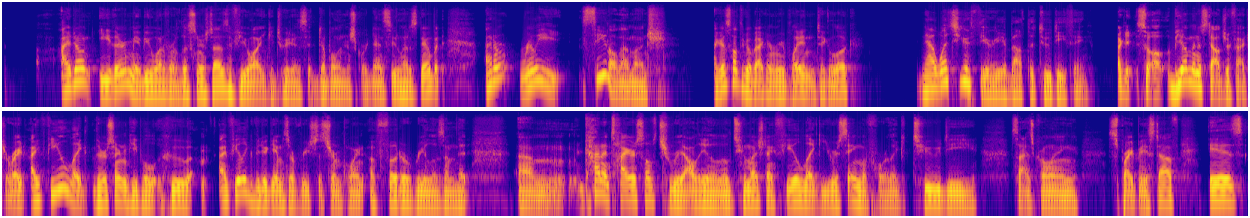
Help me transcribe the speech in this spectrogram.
I don't either. Maybe one of our listeners does. If you want, you can tweet us at double underscore density and let us know. But I don't really see it all that much. I guess I'll have to go back and replay it and take a look. Now, what's your theory about the 2D thing? Okay, so uh, beyond the nostalgia factor, right? I feel like there are certain people who I feel like video games have reached a certain point of photorealism that um, kind of tie yourselves to reality a little too much. And I feel like you were saying before, like 2D side scrolling, sprite based stuff is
